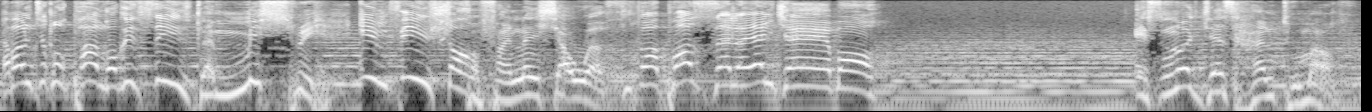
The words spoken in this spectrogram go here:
yabona uthixo kuphanga kwisifo the mystery for financial wealth. It's not just hand to mouth.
